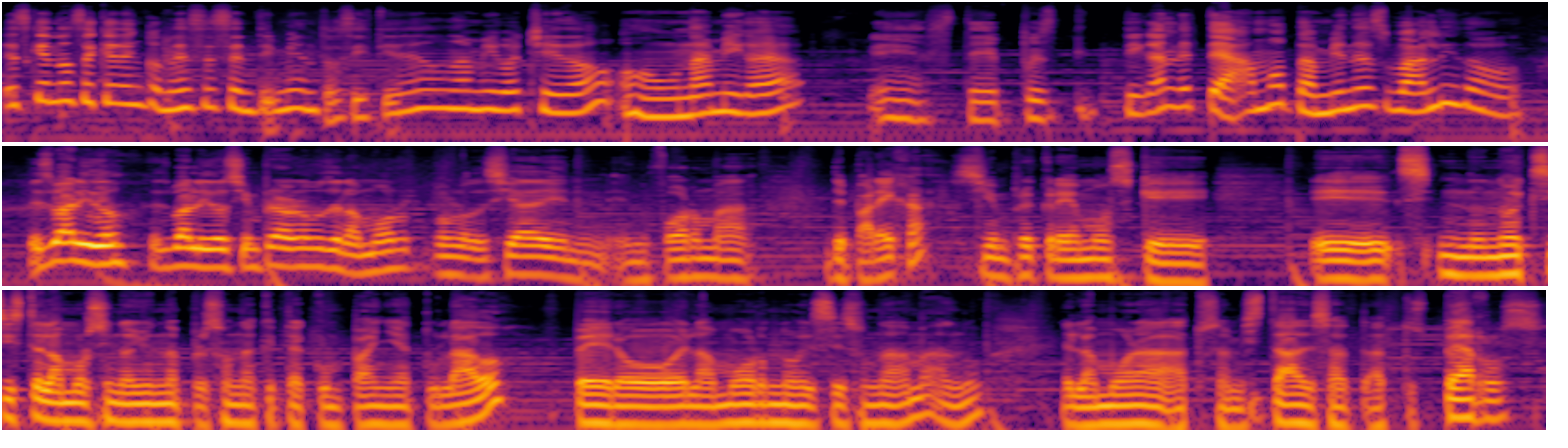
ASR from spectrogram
es que no se queden con ese sentimiento. Si tienen un amigo chido o una amiga, este, pues díganle te amo, también es válido. Es válido, es válido. Siempre hablamos del amor, como lo decía, en, en forma de pareja. Siempre creemos que eh, no, no existe el amor si no hay una persona que te acompañe a tu lado. Pero el amor no es eso nada más, ¿no? El amor a, a tus amistades, a, a tus perros,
